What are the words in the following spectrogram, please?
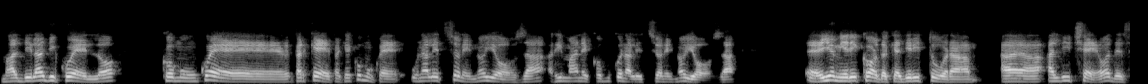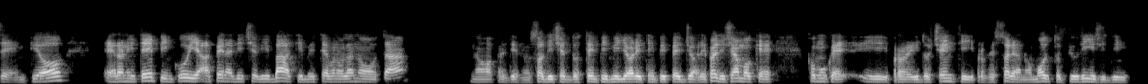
ma al di là di quello, comunque, perché? Perché comunque una lezione noiosa rimane comunque una lezione noiosa. Eh, io mi ricordo che addirittura al liceo, ad esempio, erano i tempi in cui appena dicevi batti mettevano la nota, no? per dire, non sto dicendo tempi migliori, tempi peggiori, poi diciamo che comunque i, i docenti, i professori erano molto più rigidi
